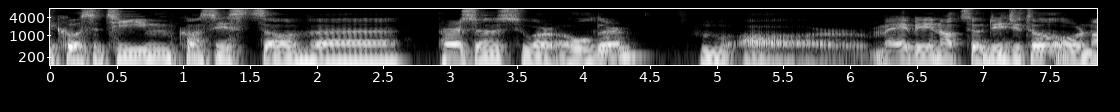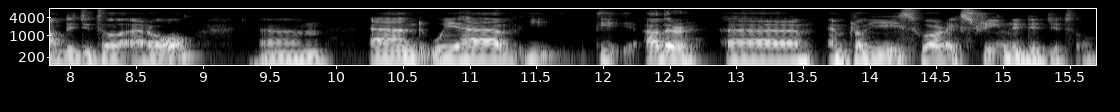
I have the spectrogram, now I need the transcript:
because the team consists of uh, persons who are older, who are maybe not so digital or not digital at all, um, and we have the other uh, employees who are extremely digital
